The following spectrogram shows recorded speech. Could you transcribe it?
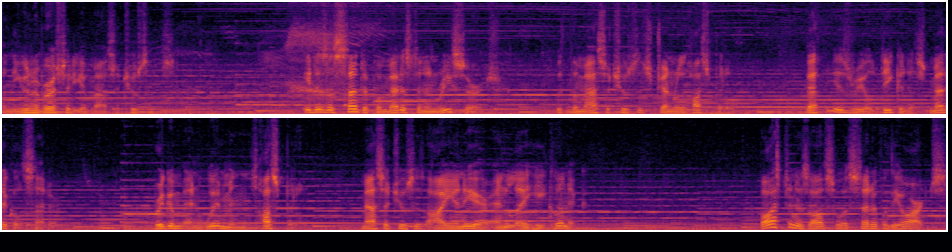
and the University of Massachusetts. It is a center for medicine and research with the Massachusetts General Hospital, Beth Israel Deaconess Medical Center, Brigham and Women's Hospital, Massachusetts Eye and Ear, and Lahey Clinic. Boston is also a center for the arts.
